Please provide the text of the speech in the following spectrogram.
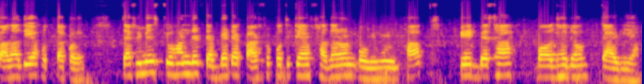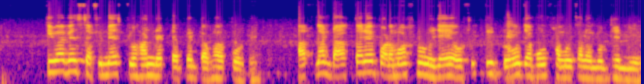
বাধা দিয়ে হত্যা করে। সেফিম্যাক্স টু হান্ড্রেড ট্যাবলেটের পার্শ্ব প্রতিক্রিয়া সাধারণ ভাব পেট ব্যথা, বদহজম, ডায়রিয়া। কীভাবে সেফিম্যাক্স টু হান্ড্রেড ট্যাবলেট ব্যবহার করবেন আপনার ডাক্তারের পরামর্শ অনুযায়ী ওষুধটির ডোজ এবং সময়কালের মধ্যে নিন।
